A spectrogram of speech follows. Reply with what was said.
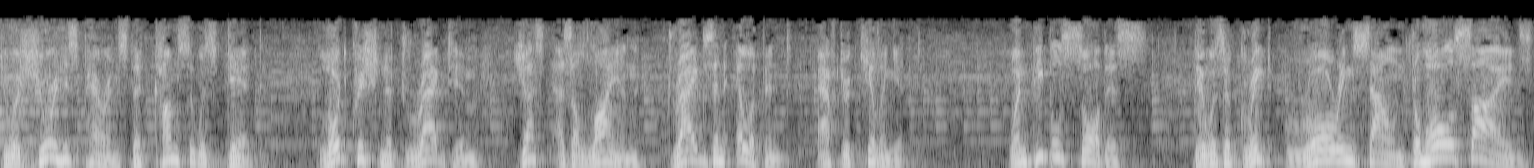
To assure his parents that Kamsa was dead, Lord Krishna dragged him just as a lion drags an elephant after killing it. When people saw this, there was a great roaring sound from all sides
